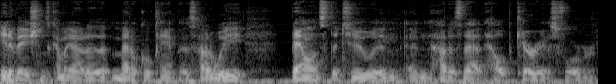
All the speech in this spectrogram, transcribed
innovations coming out of the medical campus. How do we balance the two, and, and how does that help carry us forward?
